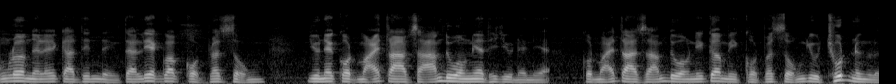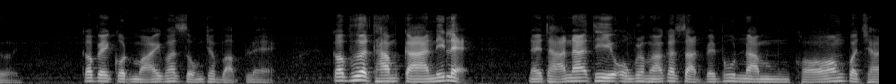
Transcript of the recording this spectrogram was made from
งฆ์เริ่มในรัชกาลที่หนึ่งแต่เรียกว่ากฎพระสงฆ์อยู่ในกฎหมายตราสามดวงเนี่ยที่อยู่ในเนี้ยกฎหมายตราสามดวงนี้ก็มีกฎพระสงฆ์อยู่ชุดหนึ่งเลย ก็เป็นกฎหมายพระสงฆ์ฉบับแรก ก็เพื่อทำการนี้แหละ ในฐานะที่องค์พระมหากษัตริย์เป็นผู้นำของประชา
